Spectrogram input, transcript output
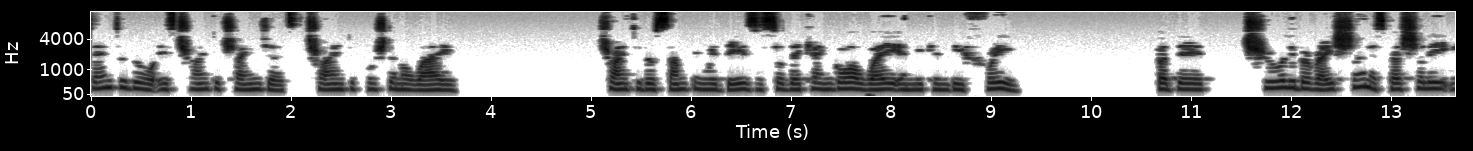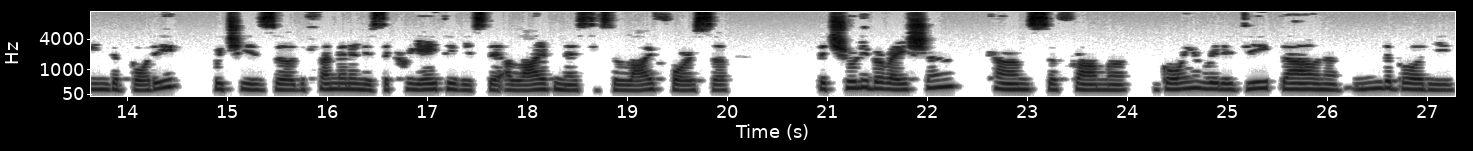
tend to do is trying to change it, trying to push them away, trying to do something with these so they can go away and we can be free but the true liberation, especially in the body, which is uh, the feminine, is the creative, it's the aliveness, it's the life force. Uh, the true liberation comes from uh, going really deep down in the body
